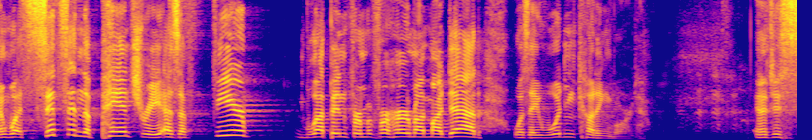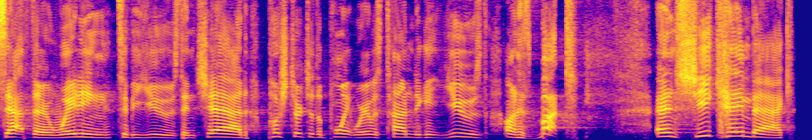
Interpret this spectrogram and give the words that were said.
And what sits in the pantry as a fear weapon for, for her, my, my dad, was a wooden cutting board. And it just sat there waiting to be used. And Chad pushed her to the point where it was time to get used on his butt. And she came back,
